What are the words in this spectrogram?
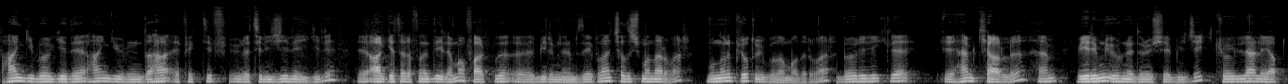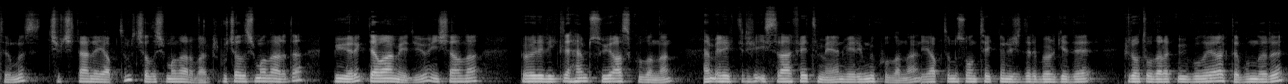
Hangi bölgede hangi ürünün daha efektif üretileceğiyle ilgili ARGE tarafında değil ama farklı e, birimlerimizde yapılan çalışmalar var. Bunların pilot uygulamaları var. Böylelikle e, hem karlı hem verimli ürüne dönüşebilecek köylülerle yaptığımız, çiftçilerle yaptığımız çalışmalar var. Bu çalışmalar da büyüyerek devam ediyor. İnşallah böylelikle hem suyu az kullanan hem elektriği israf etmeyen, verimli kullanan, yaptığımız son teknolojileri bölgede pilot olarak uygulayarak da bunları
